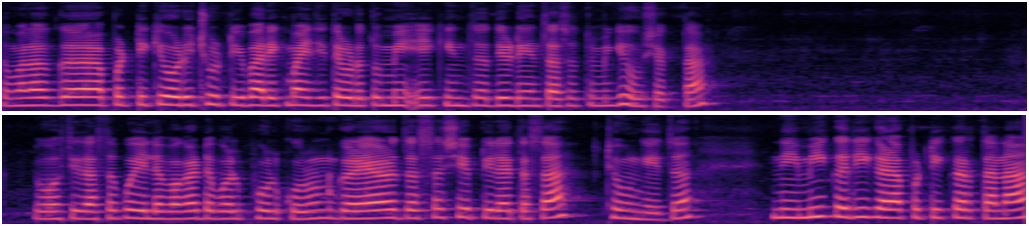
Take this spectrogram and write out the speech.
तुम्हाला गळापट्टी केवढी छोटी बारीक पाहिजे तेवढं तुम्ही एक इंच दीड इंच असं तुम्ही घेऊ शकता. व्यवस्थित असं पहिलं बघा डबल फोल्ड करून गळ्यावर जसा शेप दिला तसा ठेवून घ्यायचं. नेहमी कधी गळापट्टी करताना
